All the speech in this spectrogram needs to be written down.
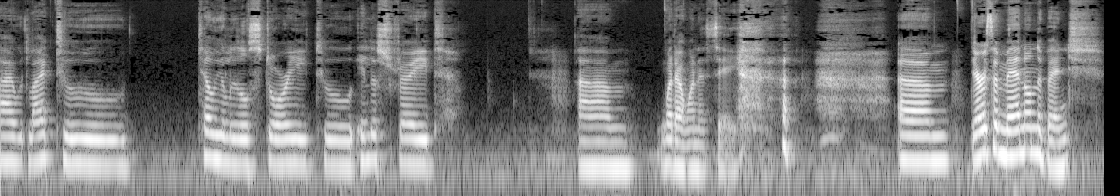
I would like to tell you a little story to illustrate um, what I want to say. um, there's a man on the bench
